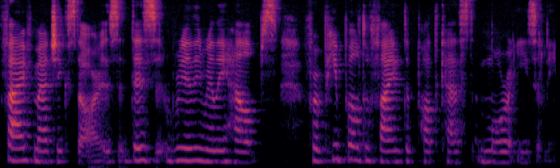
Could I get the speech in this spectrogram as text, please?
five magic stars. This really, really helps for people to find the podcast more easily.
